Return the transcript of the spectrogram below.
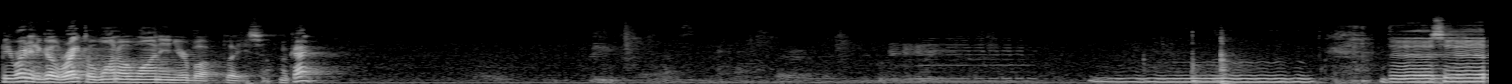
be ready to go right to 101 in your book, please, okay? This is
